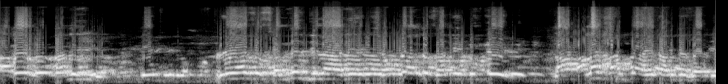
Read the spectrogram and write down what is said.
आदर आणि संदेश दिला आणि शब्द तुमचे लाख लाख शब्द आहेत आमच्यासाठी.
